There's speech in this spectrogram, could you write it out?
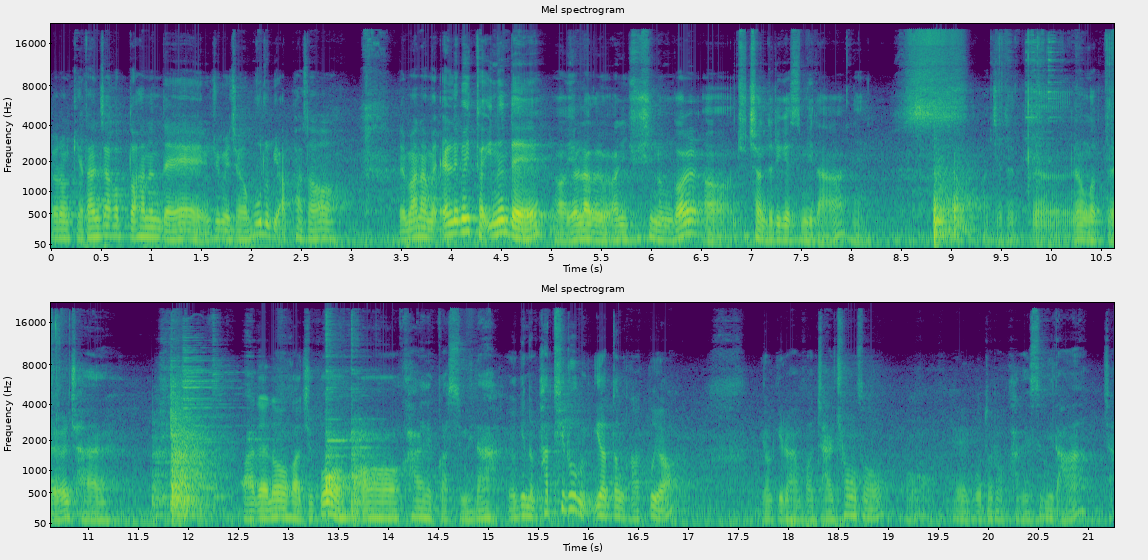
이런 계단 작업도 하는데 요즘에 제가 무릎이 아파서 웬만하면 엘리베이터 있는데 어, 연락을 많이 주시는 걸 어, 추천드리겠습니다. 네. 어쨌든 이런 것들 잘 마대 넣어가지고 어, 가야 될 것 같습니다. 여기는 파티룸이었던 것 같고요. 여기를 한번 잘 청소 어, 해보도록 하겠습니다. 자,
